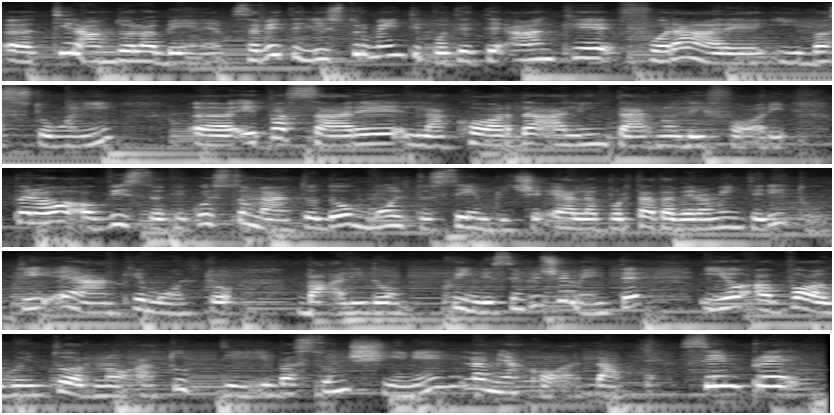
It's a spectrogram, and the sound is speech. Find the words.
eh, tirandola bene. Se avete gli strumenti potete anche forare i bastoni eh, e passare la corda all'interno dei fori, però ho visto che questo metodo molto semplice e alla portata veramente di tutti è anche molto valido. Quindi semplicemente io avvolgo intorno a tutti i bastoncini la mia corda, sempre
